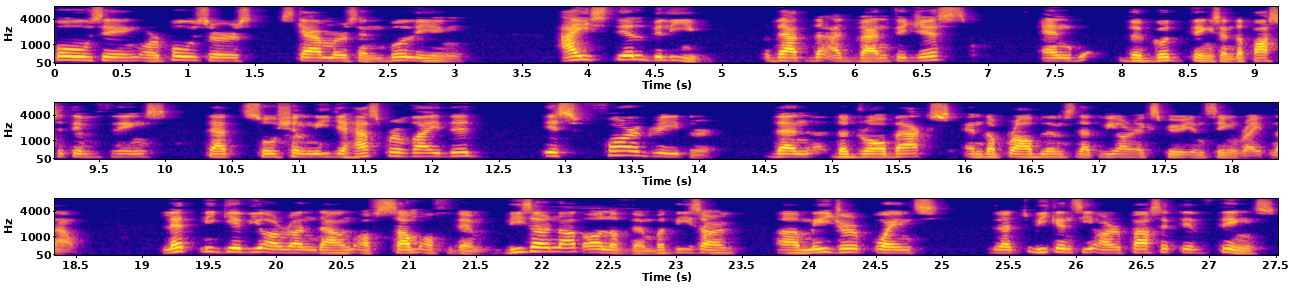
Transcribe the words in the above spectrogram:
posing or posers, scammers, and bullying, I still believe that the advantages and the good things and the positive things that social media has provided is far greater than the drawbacks and the problems that we are experiencing right now. Let me give you a rundown of some of them. These are not all of them, but these are uh, major points that we can see are positive things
